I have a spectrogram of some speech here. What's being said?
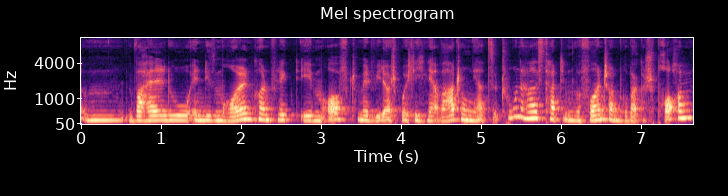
ähm, weil du in diesem Rollenkonflikt eben oft mit widersprüchlichen Erwartungen ja zu tun hast, hatten wir vorhin schon drüber gesprochen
